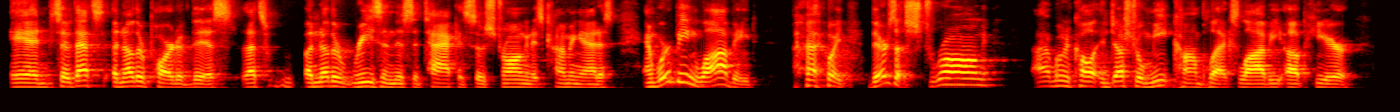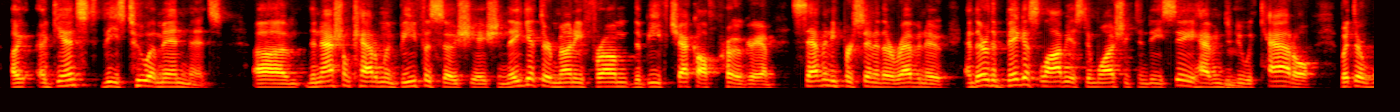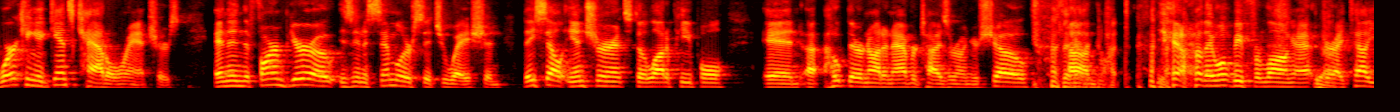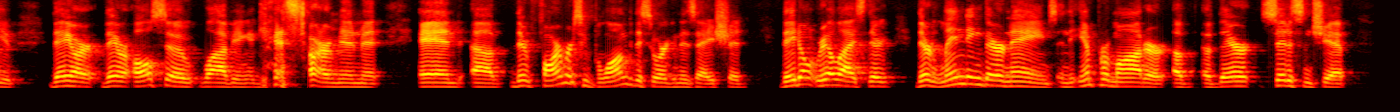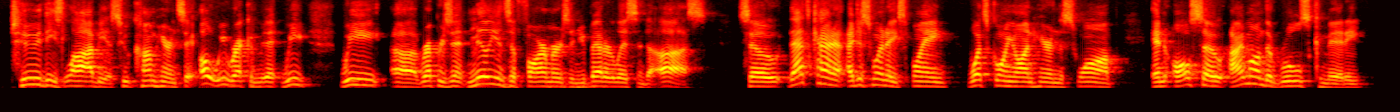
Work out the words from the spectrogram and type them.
And so that's another part of this. That's another reason this attack is so strong and is coming at us. And we're being lobbied by the way, there's a strong, I'm going to call it industrial meat complex lobby up here uh, against these two amendments. Um, the National Cattlemen Beef Association, they get their money from the beef checkoff program, 70% of their revenue. And they're the biggest lobbyist in Washington, D.C., having to do hmm. with cattle, but they're working against cattle ranchers. And then the Farm Bureau is in a similar situation. They sell insurance to a lot of people and I uh, hope they're not an advertiser on your show. they um, not. yeah, they won't be for long after yeah. I tell you. They are they are also lobbying against our amendment, and uh, they're farmers who belong to this organization. They don't realize they're they're lending their names and the imprimatur of, of their citizenship to these lobbyists who come here and say, "Oh, we recommend we we uh, represent millions of farmers, and you better listen to us." So that's kind of I just want to explain what's going on here in the swamp. And also, I'm on the rules committee,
